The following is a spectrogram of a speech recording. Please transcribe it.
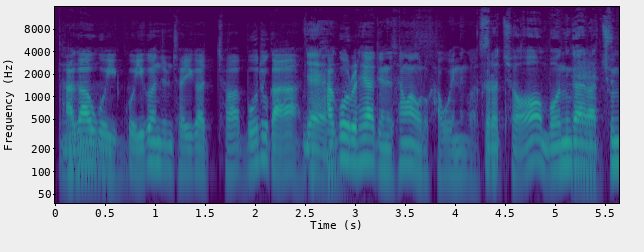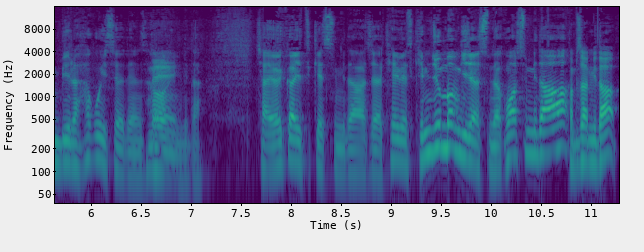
다가오고 음. 있고 이건 좀 저희가 저 모두가 좀 예. 각오를 해야 되는 상황으로 가고 있는 것 같습니다. 그렇죠. 뭔가 네. 준비를 하고 있어야 되는 상황입니다. 자, 여기까지 듣겠습니다. 자, KBS 김준범 기자였습니다. 고맙습니다. 감사합니다.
